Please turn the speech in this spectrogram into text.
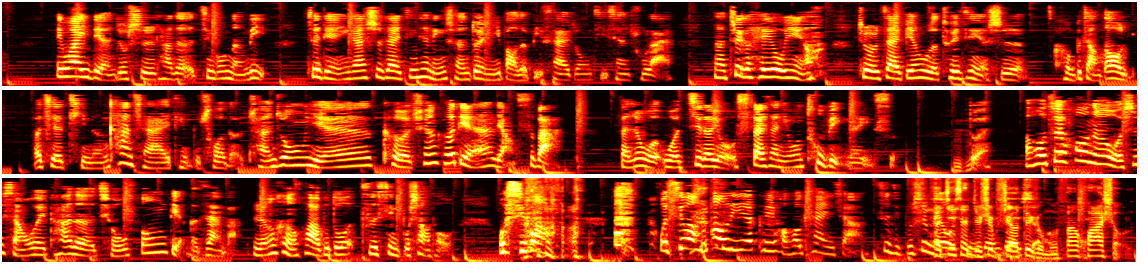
另外一点就是他的进攻能力，这点应该是在今天凌晨对米堡的比赛中体现出来。那这个黑右印啊，就是在边路的推进也是很不讲道理，而且体能看起来挺不错的，传中也可圈可点两次吧，反正我我记得有塞塞尼翁吐饼那一次，对。然后最后呢，我是想为他的球风点个赞吧，人狠话不多，自信不上头。我希望，我希望奥利耶可以好好看一下自己不是没有。接下来是不是要对着我们翻花手了？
